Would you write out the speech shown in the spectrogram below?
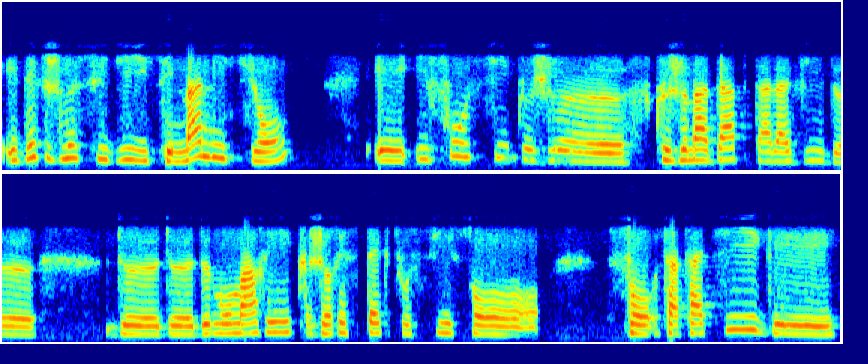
et dès que je me suis dit, c'est ma mission, et il faut aussi que je, que je m'adapte à la vie de, de, de, de mon mari, que je respecte aussi son, son, sa fatigue, et,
